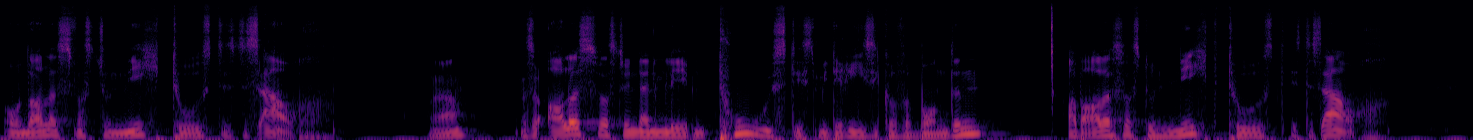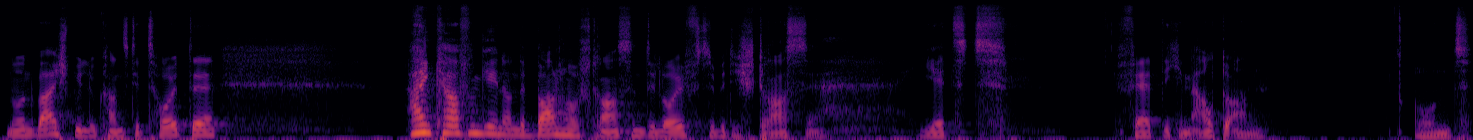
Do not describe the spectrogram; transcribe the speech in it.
und alles was du nicht tust, ist es auch. Ja? Also alles was du in deinem Leben tust, ist mit Risiko verbunden, aber alles was du nicht tust, ist es auch. Nur ein Beispiel, du kannst jetzt heute einkaufen gehen an der Bahnhofstraße und du läufst über die Straße. Jetzt fährt dich ein Auto an und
